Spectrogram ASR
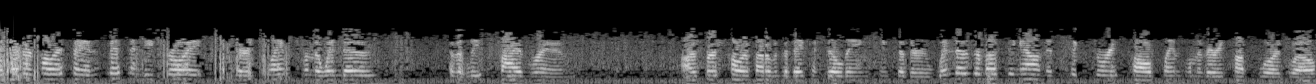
Another caller saying 5th in Detroit, there's flames from the windows of at least five rooms. Our first caller thought it was a vacant building. He said their windows are busting out and it's six stories tall, flames on the very top floor as well.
